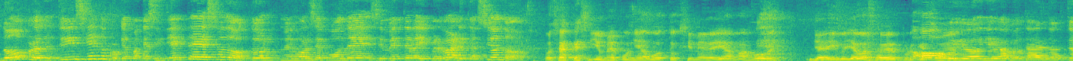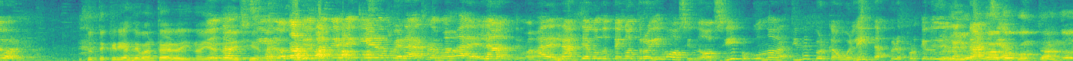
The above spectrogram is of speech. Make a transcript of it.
No, pero te estoy diciendo porque para que se inyecte eso, doctor, mejor se pone, se mete la hiperbárica, ¿sí o no? O sea que si yo me ponía Botox y me veía más joven, ya digo, ya vas a ver por qué. Obvio, yo iba a contar al doctor. Tú te querías levantar y no, ya está diciendo. Sí, doctor, yo también me quiero operar, pero más adelante, más adelante, ya cuando tengo otro hijo, si no, sí, porque uno las tiene peor que abuelitas, pero es porque lo de Pero yo no lo lactancia. contando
